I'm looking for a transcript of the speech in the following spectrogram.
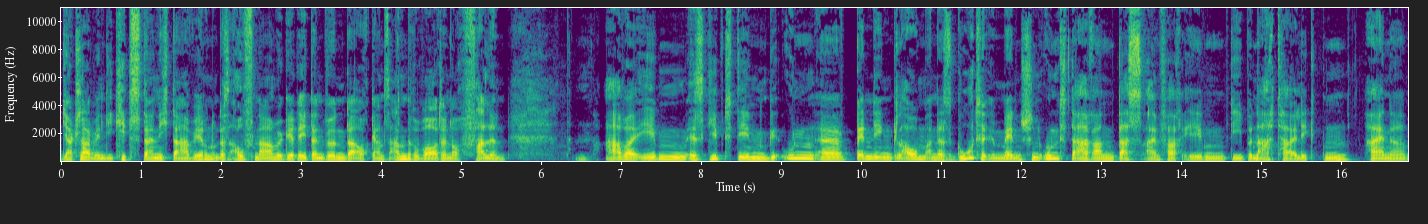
Ja klar, wenn die Kids da nicht da wären und das Aufnahmegerät, dann würden da auch ganz andere Worte noch fallen. Aber eben, es gibt den unbändigen Glauben an das Gute im Menschen und daran, dass einfach eben die Benachteiligten eine,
